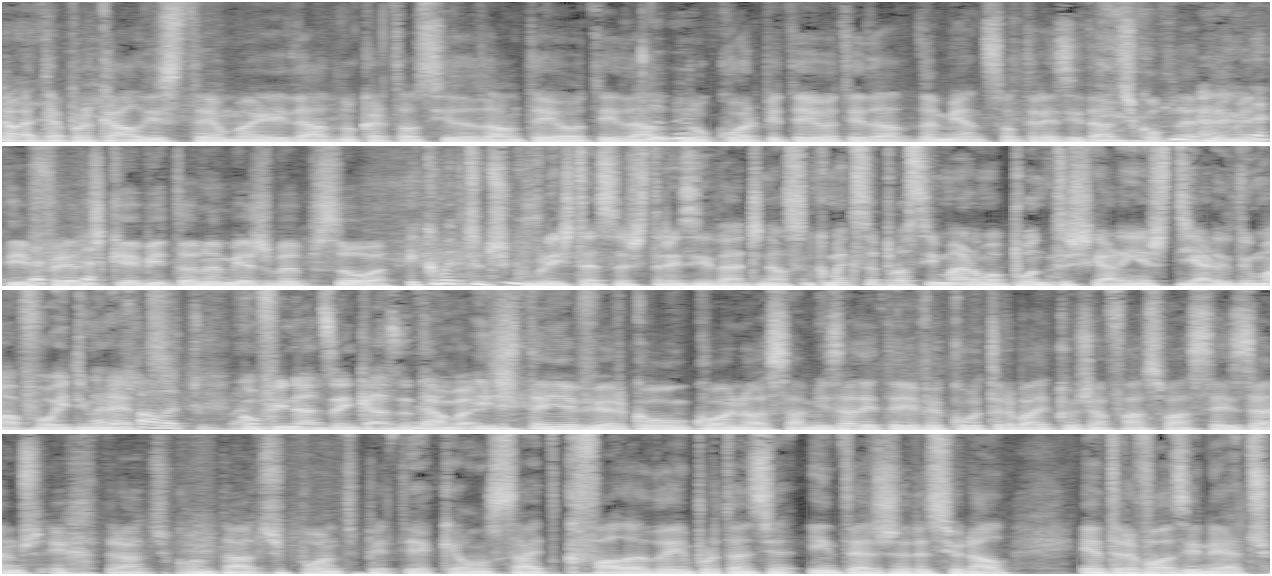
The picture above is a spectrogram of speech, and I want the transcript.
Não, até porque a Alice tem uma idade no cartão cidadão, tem outra idade no corpo e tem outra idade na mente. São três idades completamente diferentes que habitam na mesma pessoa. E como é que tu descobriste essas três idades, Nelson? Como é que se aproximaram a ponto de chegarem a este diário de uma avó e de um Agora neto? fala tu, confinados em casa Não, também. isto tem a ver com, com a nossa amizade e tem a ver com o trabalho que eu já faço há seis anos em retratoscontados.pt, que é um site que fala da importância intergeracional entre avós e netos.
